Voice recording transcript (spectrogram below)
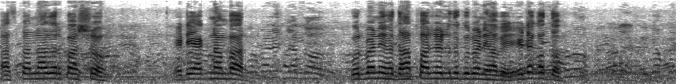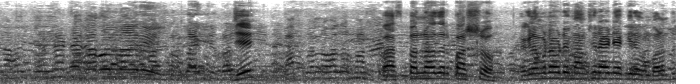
পাঁচপান্ন হাজার পাঁচশো। এটি এক নাম্বার। কুরবানি, দাঁত ফাঁস হলে তো কুরবানি হবে। এটা কত? জি? পাঁচপান্ন হাজার পাঁচশো। এগুলো মোটামুটি মাংসের আইডিয়া কীরকম বলেন তো?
